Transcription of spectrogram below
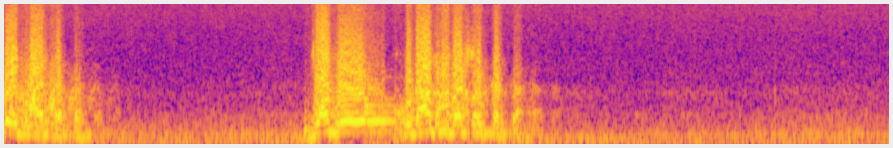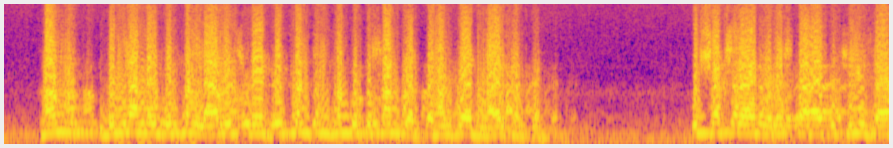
کو ایڈمائر کرتا ہے۔ جب وہ خدا کی ورشپ کرتا ہے۔ ہم دنیا میں ڈفرنٹ لیولس پہ ڈفرنٹ چیزوں کو پسند کرتے ہیں، ہم کو ایڈمائر کرتے ہیں۔ کوئی شخص ہے، کوئی رشتہ ہے، کوئی چیز ہے،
